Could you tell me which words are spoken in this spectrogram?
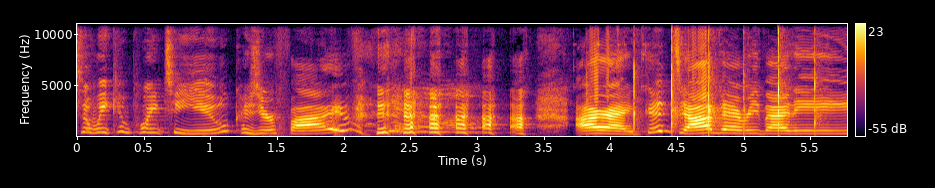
So we can point to you because you're five? All right. Good job, everybody.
